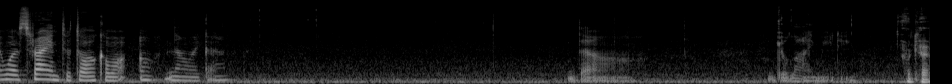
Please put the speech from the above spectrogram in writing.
I was trying to talk about, oh, now I can. The July meeting. Okay.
